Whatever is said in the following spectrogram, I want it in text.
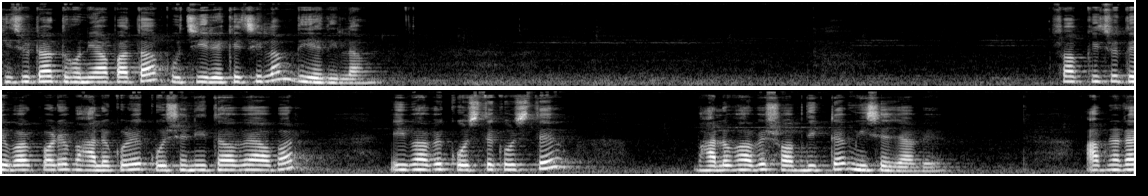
কিছুটা ধনিয়া পাতা কুচি রেখেছিলাম, দিয়ে দিলাম। সব কিছু দেওয়ার পরে ভালো করে কষে নিতে হবে আবার। এইভাবে কষতে কষতে ভালোভাবে সব দিকটা মিশে যাবে। আপনারা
